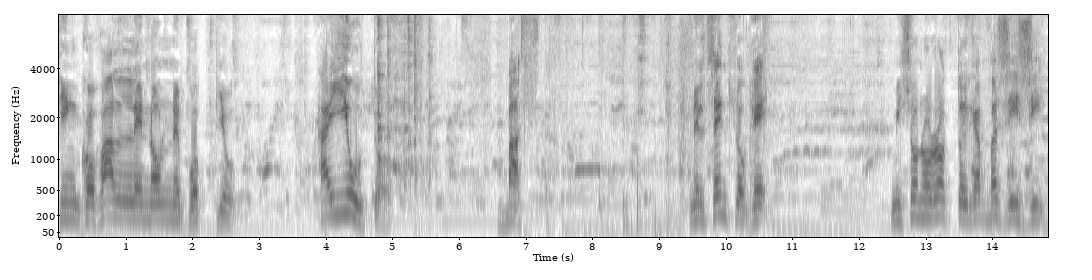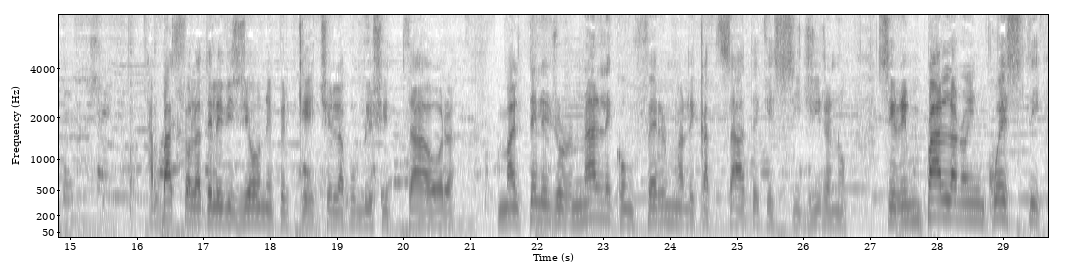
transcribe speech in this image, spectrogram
Pinco Palle non ne può più. Aiuto! Basta. Nel senso che mi sono rotto i gabbasisi, abbasso la televisione perché c'è la pubblicità ora, ma il telegiornale conferma le cazzate che si girano, si rimpallano in questi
